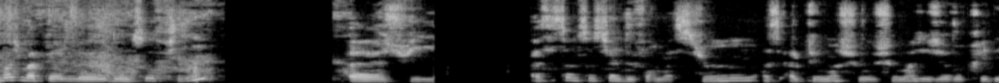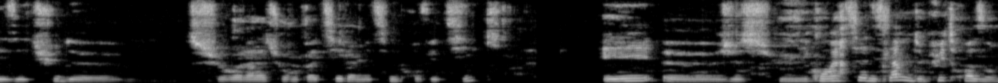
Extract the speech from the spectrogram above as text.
moi je m'appelle euh, donc Sophie. Euh, je suis assistante sociale de formation. Actuellement, je suis au chômage et j'ai repris des études sur la naturopathie et la médecine prophétique. Et je suis convertie à l'islam depuis trois ans.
